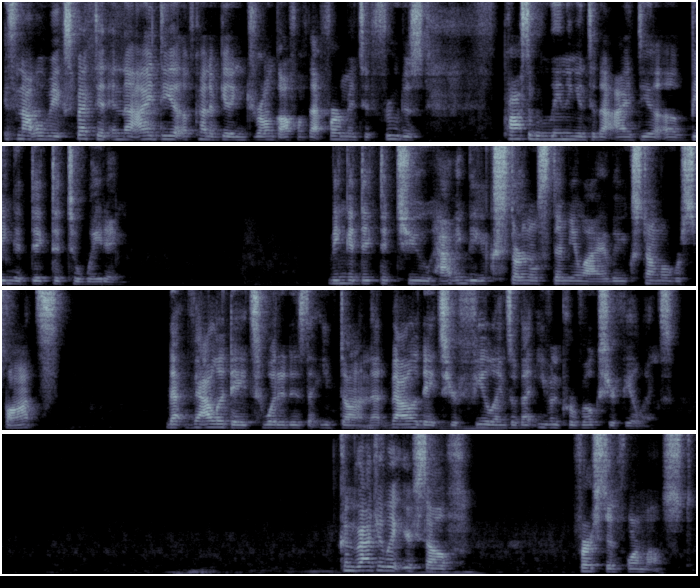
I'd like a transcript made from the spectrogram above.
It's not what we expected. And the idea of kind of getting drunk off of that fermented fruit is possibly leaning into the idea of being addicted to waiting. Being addicted to having the external stimuli, the external response that validates what it is that you've done, that validates your feelings, or that even provokes your feelings. Congratulate yourself first and foremost.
